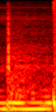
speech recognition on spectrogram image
Mm-hmm.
